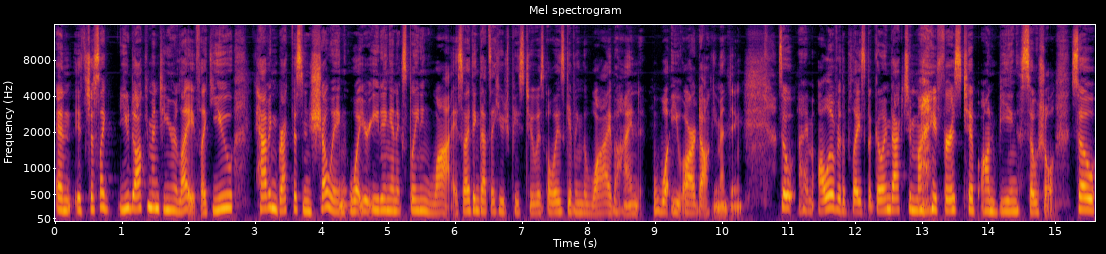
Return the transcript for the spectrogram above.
And it's just like you documenting your life, like you having breakfast and showing what you're eating and explaining why. So I think that's a huge piece too, is always giving the why behind what you are documenting. So I'm all over the place, but going back to my first tip on being social. So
